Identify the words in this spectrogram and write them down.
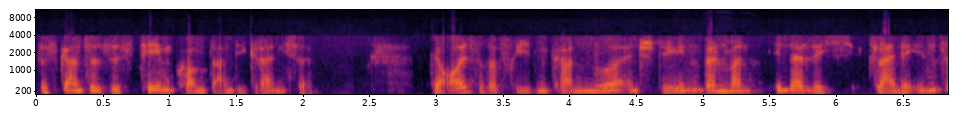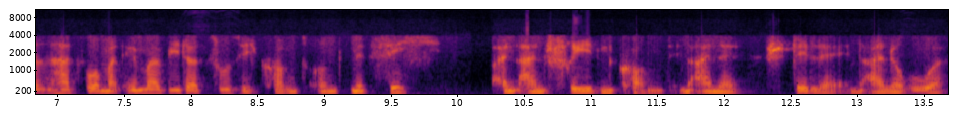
Das ganze System kommt an die Grenze. Der äußere Frieden kann nur entstehen, wenn man innerlich kleine Inseln hat, wo man immer wieder zu sich kommt und mit sich in einen Frieden kommt, in eine Stille, in eine Ruhe.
